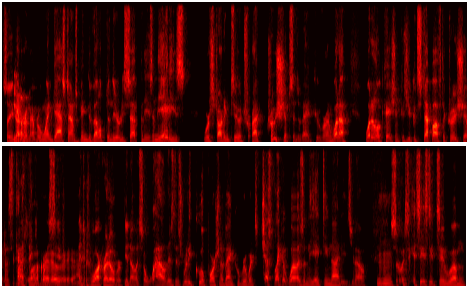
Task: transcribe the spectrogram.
So you got to Yeah. remember when Gastown's being developed in the early 70s. and the 80s, we're starting to attract cruise ships into Vancouver, and what a what a location because you could step off the cruise ship, and it's the kind Just of thing you want right to see. over, yeah. and just walk right over, you know. And so, wow, there's this really cool portion of Vancouver where it's just like it was in the 1890s, you know. Mhm. So it's it's easy to um,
